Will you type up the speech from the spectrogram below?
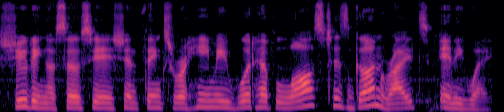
Shooting Association thinks Rahimi would have lost his gun rights anyway.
